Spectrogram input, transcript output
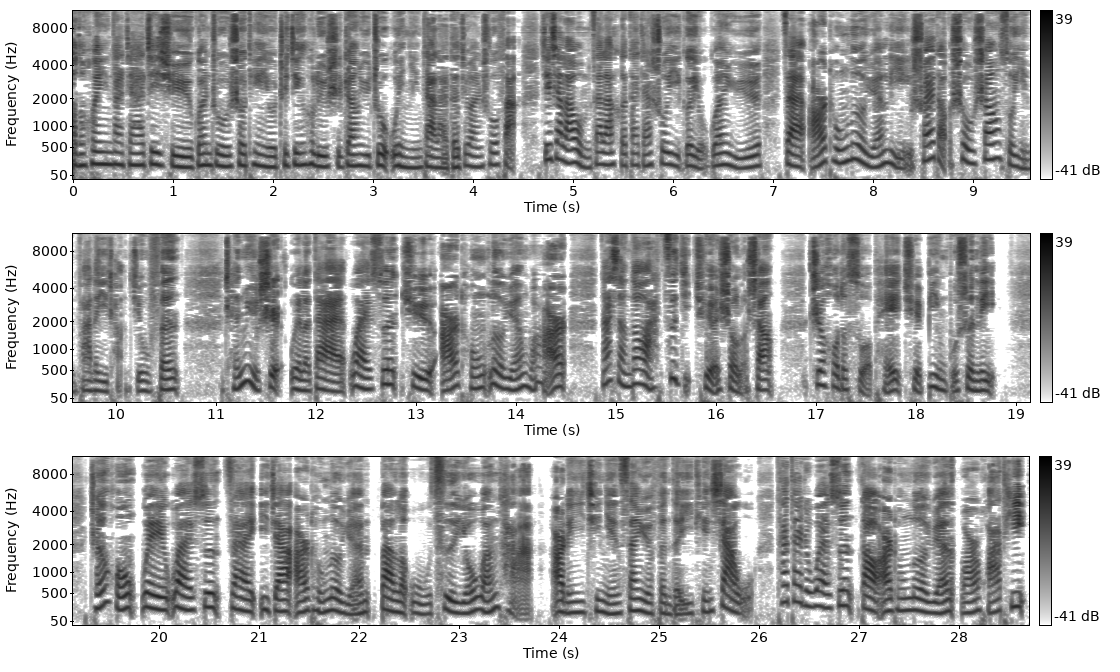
好的，欢迎大家继续关注收听由知金和律师张玉柱为您带来的旧案说法。接下来我们再来和大家说一个有关于在儿童乐园里摔倒受伤所引发的一场纠纷。陈女士为了带外孙去儿童乐园玩，哪想到啊自己却受了伤，之后的索赔却并不顺利。陈红为外孙在一家儿童乐园办了五次游玩卡。二零一七年三月份的一天下午，他带着外孙到儿童乐园玩滑梯。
